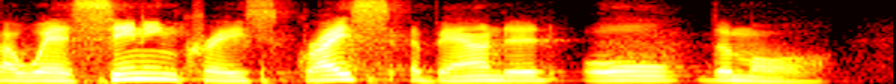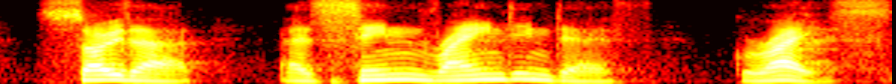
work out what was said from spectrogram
but where sin increased, grace abounded all the more, so that as sin reigned in death, grace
